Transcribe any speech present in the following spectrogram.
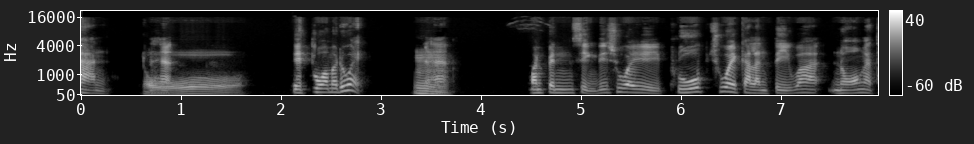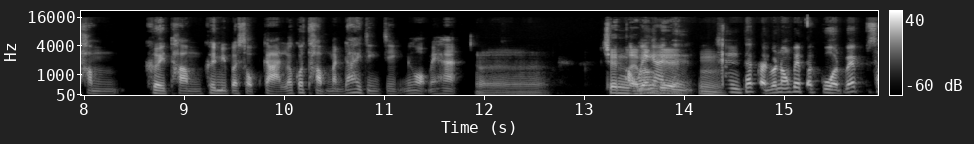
งานโอ้นะฮะติดตัวมาด้วยอืมนะฮะมันเป็นสิ่งที่ช่วยพรูฟช่วยการันตีว่าน้องอะทำเคยทำเคยมีประสบการณ์ แล้วก็ทำมันได้จริง ๆ นึกออกไหมฮะอ่า เช่นอะไรเอาบ้างง่ายพี่ๆคืออมเช่นถ้าเกิดว่าน้องไปประกวดเว็บไซ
